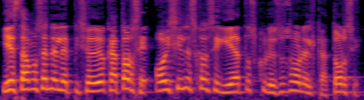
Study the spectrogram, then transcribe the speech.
Y estamos en el episodio 14. Hoy sí les conseguí datos curiosos sobre el 14.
